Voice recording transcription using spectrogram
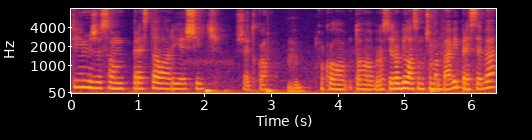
Tým, že som prestala riešiť všetko Mhm. okolo toho. Proste robila som, čo ma baví pre seba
